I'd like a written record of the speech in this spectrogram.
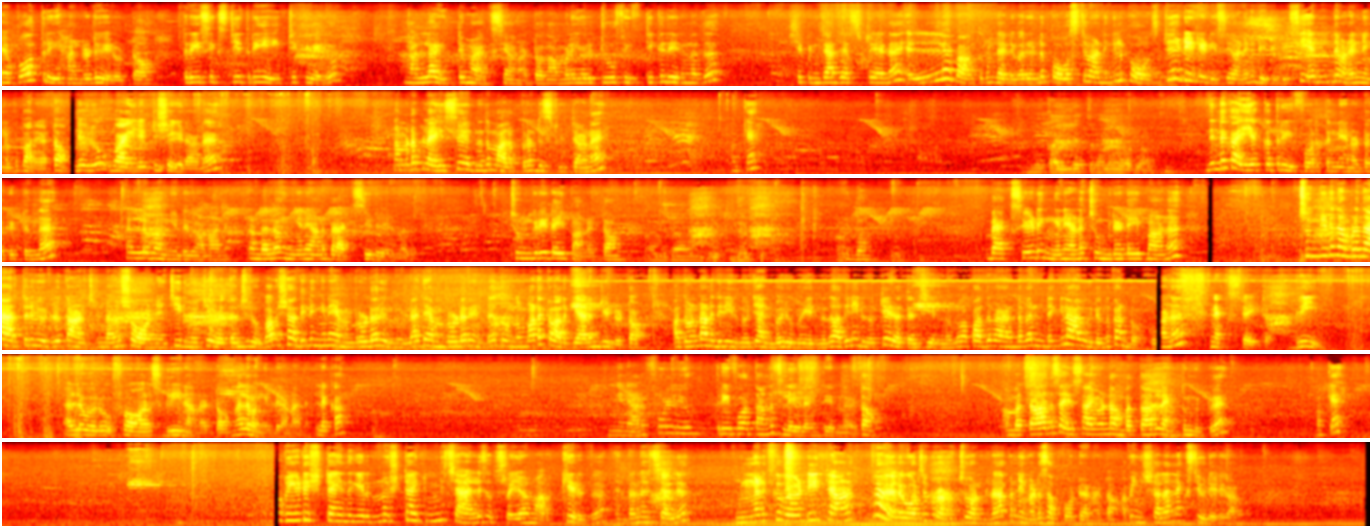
അപ്പോൾ ത്രീ ഹൺഡ്രഡ് വരും കേട്ടോ ത്രീ സിക്സ്റ്റി ത്രീ എയ്റ്റിക്ക് വരും. നല്ല ഐറ്റം മാക്സിയാണ് കേട്ടോ നമ്മൾ ഈ ഒരു ടു ഫിഫ്റ്റിക്ക് തരുന്നത് ഷിപ്പിംഗ് ചാർജ് എക്സ്ട്രയാണ് എല്ലാ ഭാഗത്തും ഡെലിവറി ഉണ്ട്. പോസ്റ്റ് വേണമെങ്കിൽ post D T D C വേണമെങ്കിൽ ഡി ടി ഡി സി എന്ത് വേണമെങ്കിലും നിങ്ങൾക്ക് പറയാം കേട്ടോ എന്റെ ഒരു വയലറ്റ് ഷെയ്ഡാണ് നമ്മുടെ പ്ലേസ് വരുന്നത് മലപ്പുറം ഡിസ്ട്രിക്റ്റ് ആണ്. ഓക്കെ. ഇതിന്റെ കൈയൊക്കെ ത്രീ ഫോർ തന്നെയാണ് കേട്ടോ കിട്ടുന്നത് നല്ല ഭംഗിയുണ്ട് കാണാൻ കണ്ടല്ലോ ഇങ്ങനെയാണ് ബാക്ക് സൈഡ് വരുന്നത്. ചുങ്കരി ടൈപ്പ് ആണ് കേട്ടോ. ഇതോ ബാക്ക് സൈഡ് ഇങ്ങനെയാണ് ചുങ്കരി ടൈപ്പ് ചുങ്കിടി നമ്മൾ നേരത്തെ ഒരു വീഡിയോയിൽ കാണിച്ചിട്ടുണ്ടാകും ഷോൾനെറ്റ് ഇരുന്നൂറ്റി എഴുപത്തഞ്ച് രൂപ. പക്ഷെ അതിൽ ഇങ്ങനെ എംബ്രോയ്ഡറി ഒന്നുമില്ല. അത് എംബ്രോയ്ഡറി ഉണ്ട്. തൊന്നുമ്പാടെ കളർ ഗ്യാരണ്ടി ഉണ്ട് കേട്ടോ. അതുകൊണ്ടാണ് ഇതിന് ഇരുന്നൂറ്റി അൻപത് രൂപ വരുന്നത്. അതിന് ഇരുന്നൂറ്റി എഴുപത്തഞ്ച് ഇരുന്നുള്ളൂ. അപ്പോൾ അത് വേണ്ടവരുണ്ടെങ്കിൽ ആ വീഡിയോ ഒന്ന് കണ്ടുനോക്കും ആണ് നെക്സ്റ്റ് ഐറ്റം ഗ്രീൻ നല്ല ഒരു ഫ്ലോറസ് ഗ്രീൻ ആണ് കേട്ടോ. നല്ല ഭംഗിയുണ്ട് കാണാൻ. ലക്ക ഇങ്ങനെയാണ് ഫുൾ വ്യൂ ത്രീ ഫോർത്ത് ആണ് സ്ലീവ് ലെങ്ത് വരുന്നത് കേട്ടോ. അമ്പത്താറ് സൈസ് ആയതുകൊണ്ട് അമ്പത്താറ് ലെങ്ത്തും കിട്ടുവേ. ഓക്കെ വീഡിയോ ഇഷ്ടമായി എന്ന് കരുതുന്നു. ഇഷ്ടമായിട്ടുണ്ടെങ്കിൽ ചാനൽ സബ്സ്ക്രൈബ് ചെയ്യാൻ മറക്കരുത്. എന്താന്ന് വെച്ചാൽ നിങ്ങൾക്ക് വേണ്ടിയിട്ടാണ് ഇത്ര വില കുറച്ച് പ്രൊഡക്റ്റ് കൊണ്ടുവരുന്നത്. അപ്പം നിങ്ങളുടെ സപ്പോർട്ട് വേണം കേട്ടോ. അപ്പം ഇൻഷാല്ല നെക്സ്റ്റ് വീഡിയോയിൽ കാണാം.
